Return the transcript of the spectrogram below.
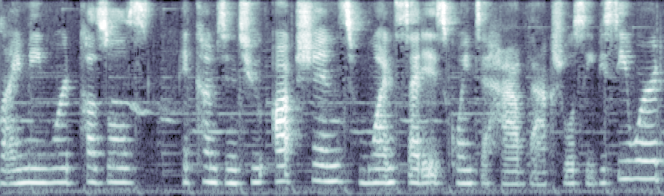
rhyming word puzzles. It comes in two options. One set is going to have the actual CVC word,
